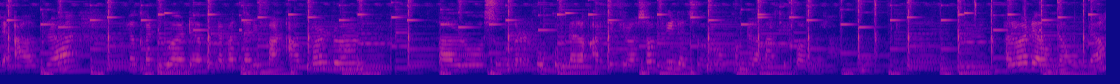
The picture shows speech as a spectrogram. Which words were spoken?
ada Algra, yang kedua ada pendapat dari Van Apeldoorn, lalu sumber hukum dalam arti filosofi dan sumber hukum dalam arti formil. Lalu ada undang-undang.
